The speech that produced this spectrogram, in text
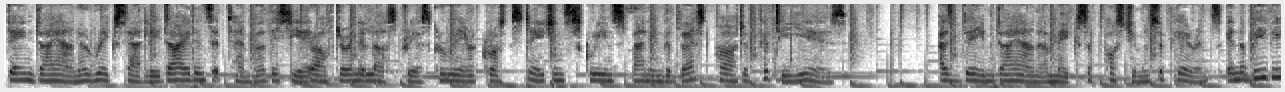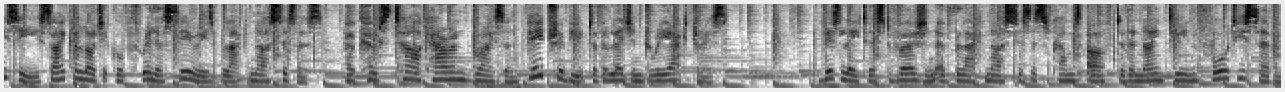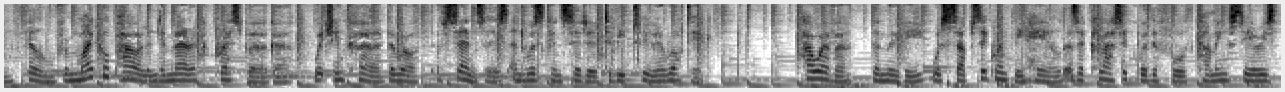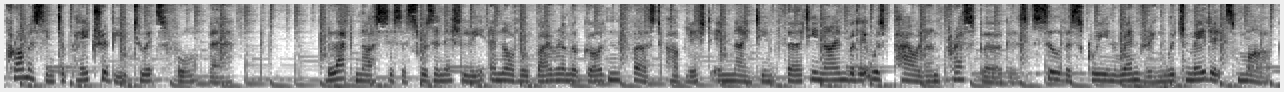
Dame Diana Rigg sadly died in September this year after an illustrious career across stage and screen spanning the best part of 50 years. As Dame Diana makes a posthumous appearance in the BBC psychological thriller series Black Narcissus, her co-star Karen Bryson paid tribute to the legendary actress. This latest version of Black Narcissus comes after the 1947 film from Michael Powell and Emeric Pressburger, which incurred the wrath of censors and was considered to be too erotic. However, the movie was subsequently hailed as a classic with the forthcoming series promising to pay tribute to its forebear. Black Narcissus was initially a novel by Rumer Godden first published in 1939 but it was Powell and Pressburger's silver screen rendering which made its mark.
